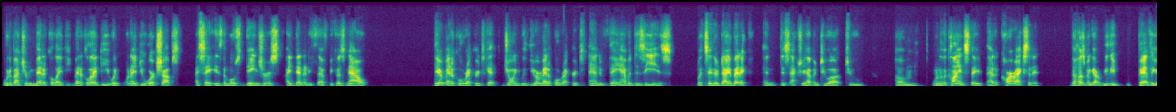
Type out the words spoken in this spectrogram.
What about your medical ID? Medical ID, when when I do workshops, I say is the most dangerous identity theft because now their medical records get joined with your medical records. And if they have a disease, let's say they're diabetic, and this actually happened to uh to um, one of the clients, they had a car accident the husband got really badly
